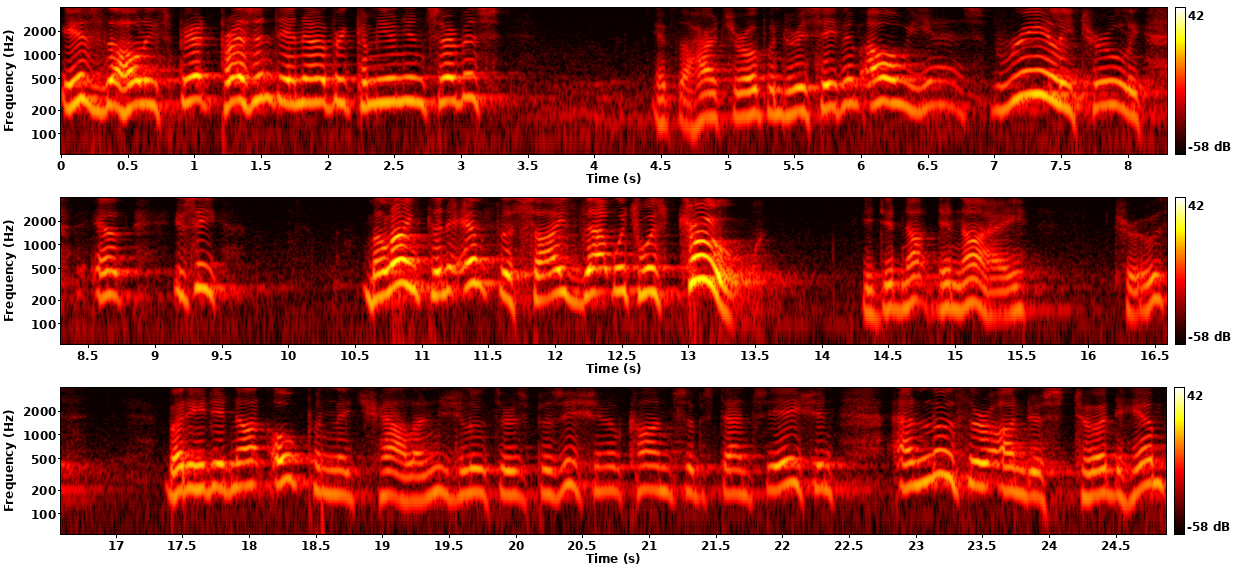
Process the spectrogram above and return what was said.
Is the Holy Spirit present in every communion service? If the hearts are open to receive Him? Oh, yes, really, truly. Uh, you see, Melanchthon emphasized that which was true. He did not deny truth, but he did not openly challenge Luther's position of consubstantiation. And Luther understood him,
